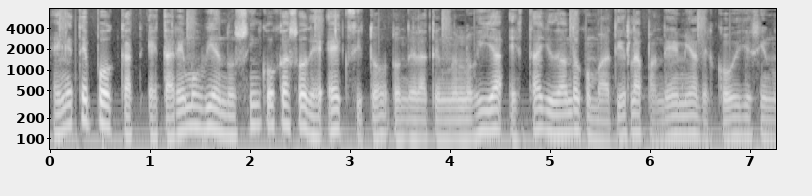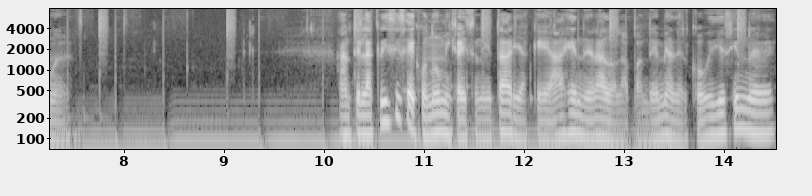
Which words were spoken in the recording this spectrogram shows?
En este podcast estaremos viendo cinco casos de éxito donde la tecnología está ayudando a combatir la pandemia del COVID-19. Ante la crisis económica y sanitaria que ha generado la pandemia del COVID-19,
